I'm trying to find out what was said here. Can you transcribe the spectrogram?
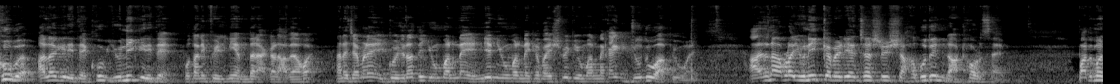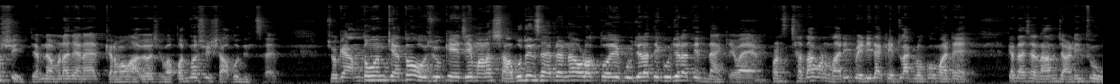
ખૂબ અલગ રીતે, ખૂબ યુનિક રીતે પોતાની ફિલ્ડની અંદર આગળ આવ્યા હોય. અને જેમણે ગુજરાતી હ્યુમરને ઇન્ડિયન હ્યુમરને કે વૈશ્વિક હ્યુમરને કંઈક જુદું આપ્યું હોય. આજના આપણા યુનિક કમેડિયન છે શ્રી શાહબુદ્દીન રાઠોડ સાહેબ. પદ્મશ્રી, જેમને હમણાં જ એનાયત કરવામાં આવ્યો છે પદ્મશ્રી શાહબુદ્દીન સાહેબ. જો કે આમ તો હું કહેતો હોઉં છું કે જે માણસ શાહબુદ્દીન સાહેબને ના ઓળખતો એ ગુજરાતી ગુજરાતી જ ના કહેવાય એમ. પણ છતાં પણ મારી પેઢીના કેટલાક લોકો માટે કદાચ આ નામ જાણીતું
